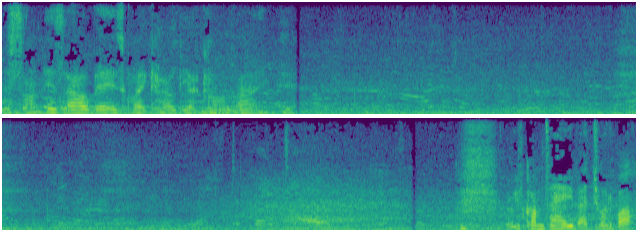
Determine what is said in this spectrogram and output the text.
The sun is out, but it's quite cloudy, I can't lie. We've come to Haybed Chorba.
